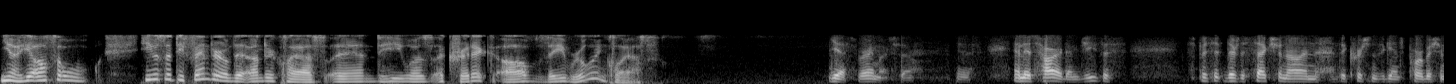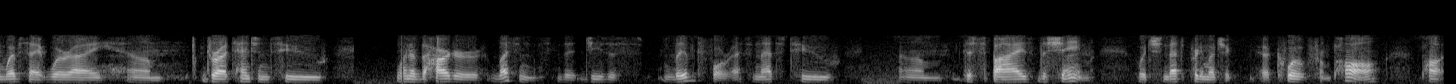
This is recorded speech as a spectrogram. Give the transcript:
Yeah, he also he was a defender of the underclass, and he was a critic of the ruling class. Yes, very much so. Yes, and it's hard. I mean, Jesus. Specific, there's a section on the Christians Against Prohibition website where I um, draw attention to one of the harder lessons that Jesus lived for us, and that's to um, despise the shame, which that's pretty much a, a quote from Paul. Paul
